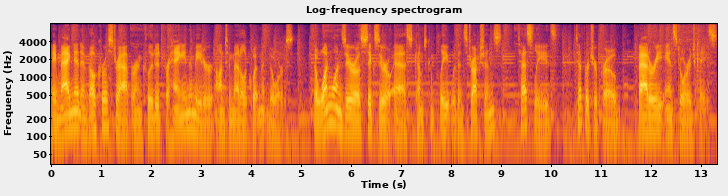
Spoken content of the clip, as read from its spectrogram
A magnet and Velcro strap are included for hanging the meter onto metal equipment doors. The 11060S comes complete with instructions, test leads, temperature probe, battery, and storage case.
